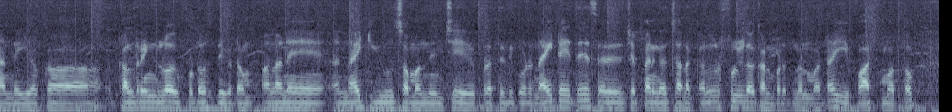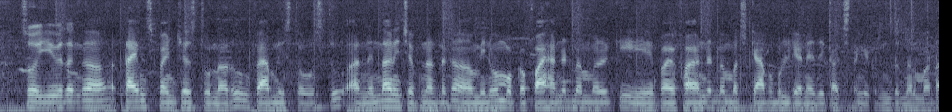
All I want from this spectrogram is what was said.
అండ్ ఈ యొక్క కలరింగ్లో ఫొటోస్ దిగటం అలానే నైట్ వ్యూ సంబంధించి ప్రతిదీ కూడా. నైట్ అయితే సరే చెప్పాను కదా చాలా కలర్ఫుల్గా కనపడుతుంది అనమాట ఈ పార్క్ మొత్తం. సో ఈ విధంగా టైం స్పెండ్ చేస్తున్నారు ఫ్యామిలీస్తో వస్తూ. అండ్ ఇందాక నేను చెప్పినట్లుగా మినిమం ఒక ఫైవ్ హండ్రెడ్ మెంబర్కి five five hundred members capability అనేది ఖచ్చితంగా ఇక్కడ ఉంటుందన్నమాట.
